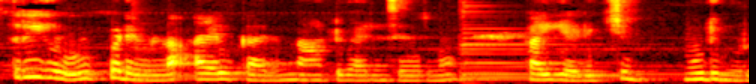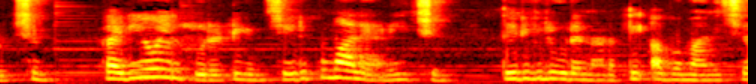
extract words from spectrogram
സ്ത്രീകൾ ഉൾപ്പെടെയുള്ള അയൽക്കാരും നാട്ടുകാരും ചേർന്ന് കൈയടിച്ചും മുടിമുറിച്ചും കരിയോയിൽ പുരട്ടിയും ചെരുപ്പുമാല അണിയിച്ചും തെരുവിലൂടെ നടത്തി അപമാനിച്ച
